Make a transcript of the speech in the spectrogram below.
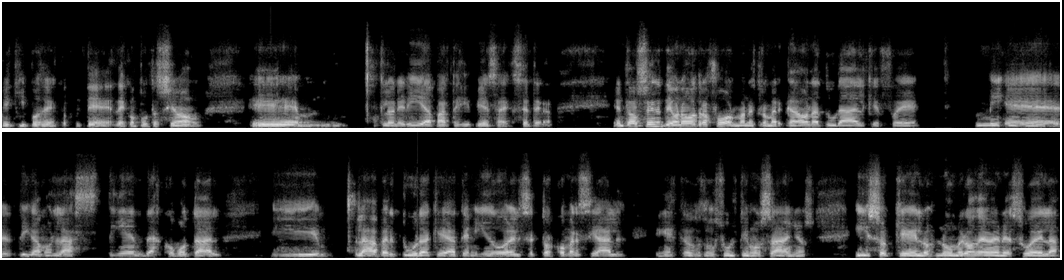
equipos de, computación, eh, clonería, partes y piezas, etcétera. Entonces, de una u otra forma, nuestro mercado natural, que fue eh, digamos, las tiendas como tal y la apertura que ha tenido el sector comercial en estos dos últimos años, hizo que los números de Venezuela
